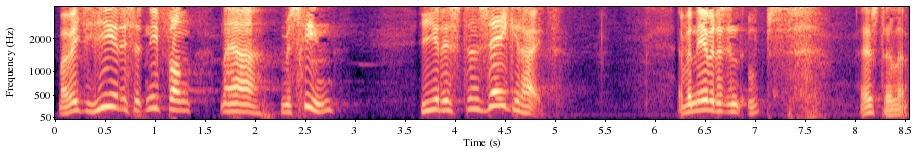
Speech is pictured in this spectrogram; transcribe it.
Maar weet je, hier is het niet van, nou ja, misschien. Hier is het een zekerheid. En wanneer we dus in. Oeps, herstellen.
